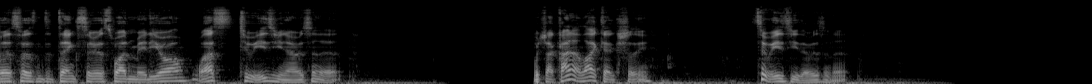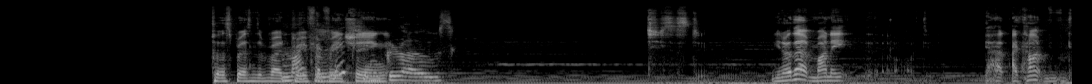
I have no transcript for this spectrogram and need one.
Best person to tank Serious One Meteor? Well, that's too easy now, isn't it? Which I kind of like, actually. It's too easy though, isn't it? First person to provide proof of reaching. grows. Jesus, dude. You know that money. Oh, I can't.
